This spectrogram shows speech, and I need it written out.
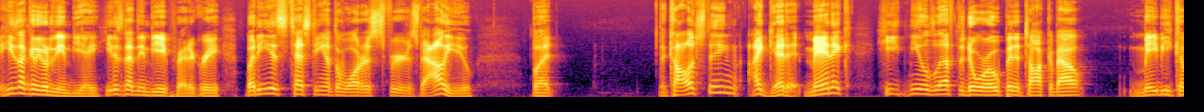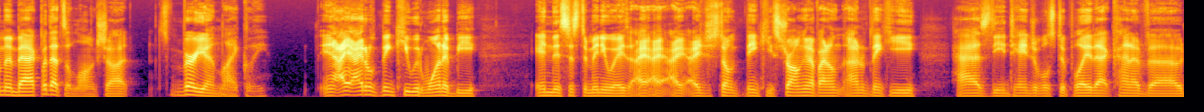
He's not going to go to the NBA. He doesn't have the NBA pedigree, but he is testing out the waters for his value. But the college thing, I get it. Manek, he you know, left the door open to talk about maybe coming back, but that's a long shot. It's very unlikely. And I, I don't think he would want to be in this system anyways. I, I I just don't think he's strong enough. I don't I don't think he has the intangibles to play that kind of uh,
